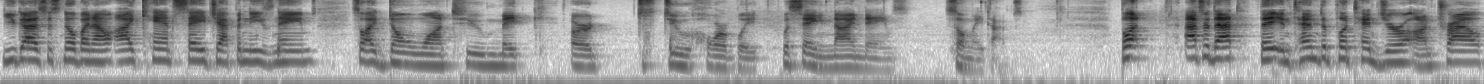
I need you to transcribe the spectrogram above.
You guys just know by now I can't say Japanese names, so I don't want to make or just do horribly with saying nine names so many times. But after that, they intend to put Tanjiro on trial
